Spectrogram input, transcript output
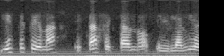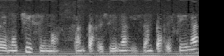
Y este tema está afectando eh, la vida de muchísimos santafesinas y santafesinas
